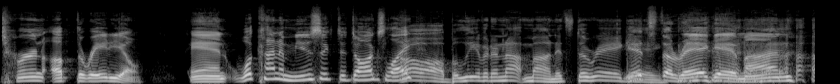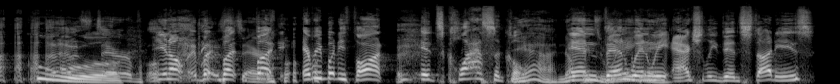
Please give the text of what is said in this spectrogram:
turn up the radio. And what kind of music do dogs like? Oh, believe it or not, man, it's the reggae. It's the reggae, man. Cool. terrible. You know, but but terrible. but everybody thought it's classical. Yeah, no, and then when we actually did studies,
